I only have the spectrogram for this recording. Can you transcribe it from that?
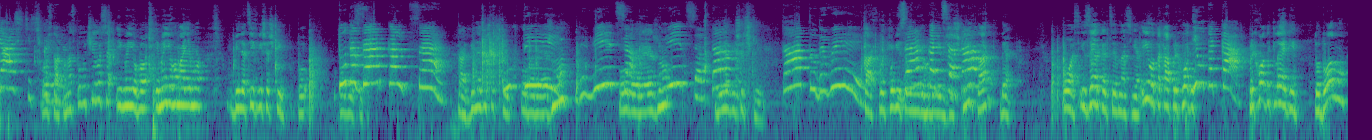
ящичка. Ось так у є. нас вийшло, і ми його, і ми його маємо біля цих вішачків. по- Тут повісити. зеркальце. Так, біля вішачків. Ух ти. Обережно. Дивіться. Обережно. Дивіться, Біля так. вішачків. Так, повісили ми його біля вішачків, так. Де? Ось, і зеркальце в нас є. І отака І приходить, отака. приходить леді додому.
